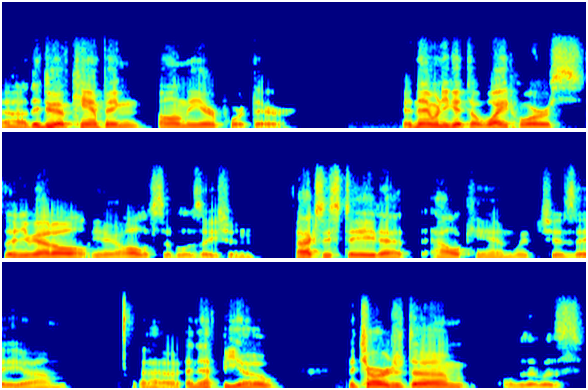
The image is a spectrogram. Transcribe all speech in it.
Uh, they do have camping on the airport there. And then when you get to Whitehorse, then you've got all you know all of civilization. I actually stayed at Alkan, which is a um, uh, an FBO. They charged um, what was it? it was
